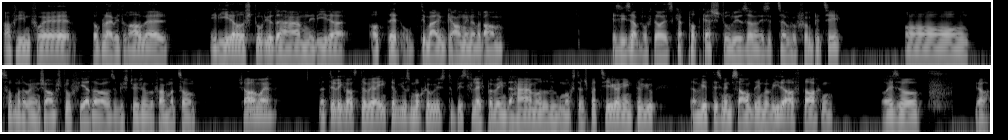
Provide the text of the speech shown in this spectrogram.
auf jeden Fall, da bleibe ich dran, weil nicht jeder hat ein Studio daheim, nicht jeder hat den optimalen Gang in einem Raum. Es ist einfach da, jetzt kein Podcast-Studio, sondern ist jetzt einfach vom PC. Und jetzt hat man da einen Schaumstoff her, da, was ich bestellt habe auf Amazon. Schauen wir mal. Natürlich, wenn du wieder Interviews machen willst, du bist vielleicht bei wen daheim oder du machst ein Spaziergang-Interview, dann wird das mit dem Sound immer wieder auftauchen. Also, ja,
